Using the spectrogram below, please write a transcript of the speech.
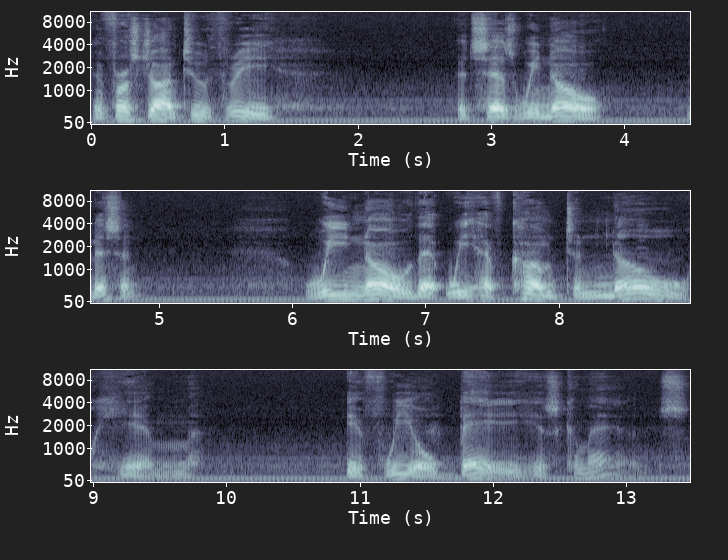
In 1 John 2 3, it says, We know, listen, we know that we have come to know him if we obey his commands.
